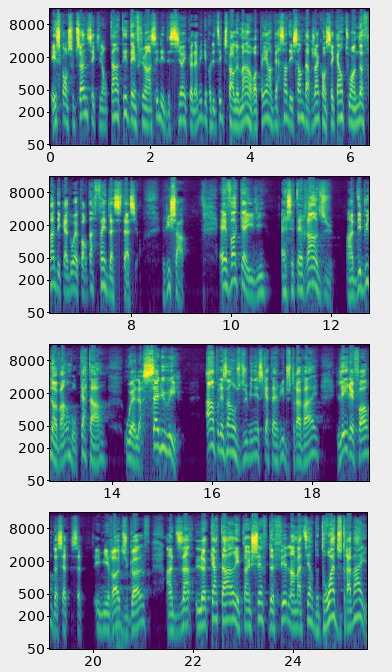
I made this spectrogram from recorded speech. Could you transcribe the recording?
Et ce qu'on soupçonne, c'est qu'ils ont tenté d'influencer les décisions économiques et politiques du Parlement européen en versant des sommes d'argent conséquentes ou en offrant des cadeaux importants. Fin de la citation. Richard, Eva Kaili, elle s'était rendue en début novembre au Qatar où elle a salué en présence du ministre qatari du Travail les réformes de cette, cet émirat du Golfe en disant le Qatar est un chef de file en matière de droit du travail.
